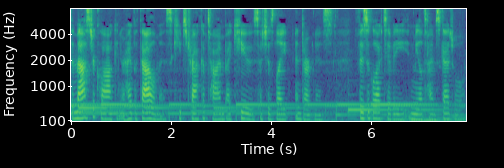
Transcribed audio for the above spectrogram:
The master clock in your hypothalamus keeps track of time by cues such as light and darkness, physical activity, and mealtime schedule.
